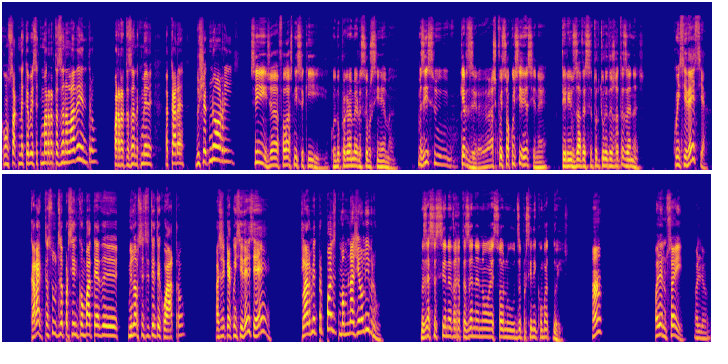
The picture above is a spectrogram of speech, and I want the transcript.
Com um saco na cabeça com uma ratazana lá dentro. Para a ratazana comer a cara do Chuck Norris. Sim, já falaste nisso aqui, quando o programa era sobre cinema. Mas isso, quer dizer, acho que foi só coincidência, né? Terem usado essa tortura das ratazanas. Coincidência? Caralho, então se o Desaparecido em Combate é de 1974? Achas que é coincidência? É? Claramente propósito, uma homenagem ao livro. Mas essa cena da ratazana não é só no Desaparecido em Combate 2. Hã? Olha, não sei. Olha,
